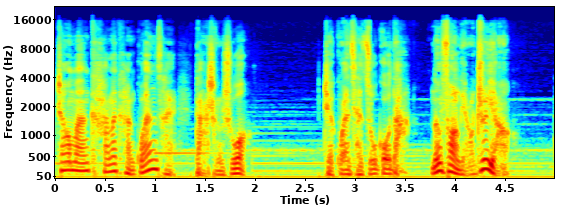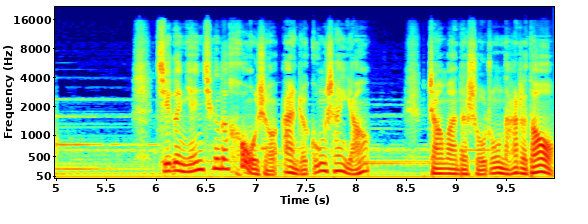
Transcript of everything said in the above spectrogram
张万看了看棺材，大声说：“这棺材足够大，能放两只羊。”几个年轻的后生按着公山羊，张万的手中拿着刀，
